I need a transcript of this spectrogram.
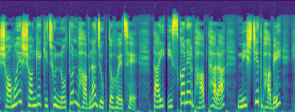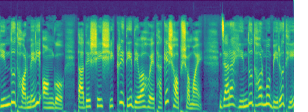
সময়ের সঙ্গে কিছু নতুন ভাবনা যুক্ত হয়েছে। তাই ইস্কনের ভাবধারা নিশ্চিতভাবেই হিন্দু ধর্মেরই অঙ্গ। তাদের সেই স্বীকৃতি দেওয়া হয়ে থাকে সব সময়। যারা হিন্দু ধর্ম বিরোধী,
